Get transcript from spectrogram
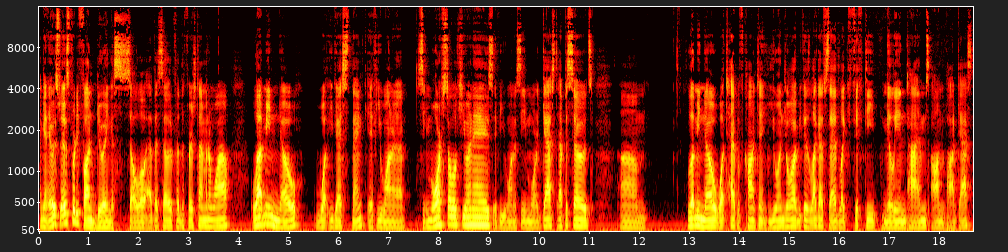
again, it was it was pretty fun doing a solo episode for the first time in a while. Let me know what you guys think if you want to see more solo Q and A's, if you want to see more guest episodes, um, let me know what type of content you enjoy. Because, like I've said like 50 million times on the podcast,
